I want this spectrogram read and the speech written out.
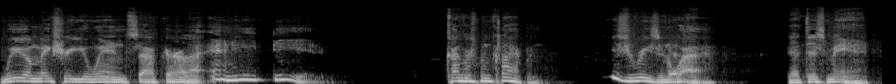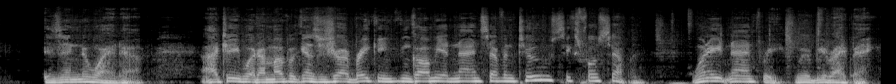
We'll make sure you win South Carolina. And he did. Congressman Clapper. He's the reason why that this man is in the White House. I tell you what, I'm up against a short break, and you can call me at 972 647 1893. We'll be right back.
